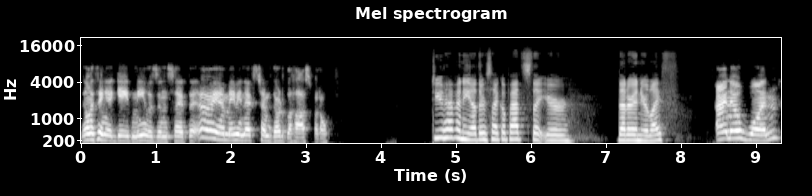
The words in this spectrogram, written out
The only thing it gave me was insight that, oh, yeah, maybe next time go to the hospital. Do you have any other psychopaths that you're that are in your life? I know one,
